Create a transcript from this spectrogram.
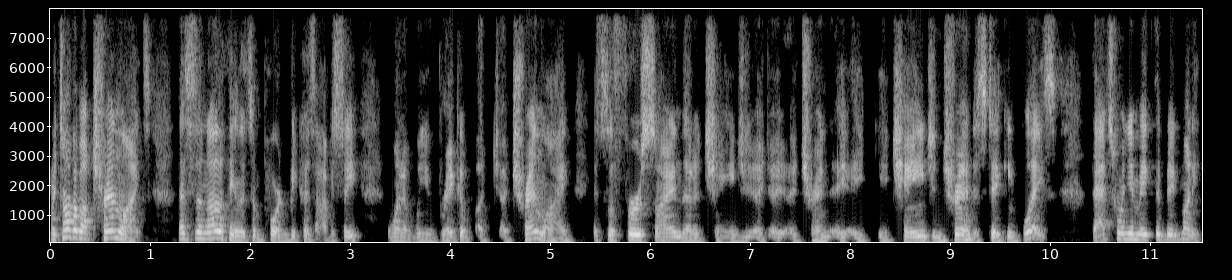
We talk about trend lines. That's another thing that's important because obviously, when it, when you break a, a, a, trend line, it's the first sign that a change, a, a trend, a, change in trend is taking place. That's when you make the big money.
